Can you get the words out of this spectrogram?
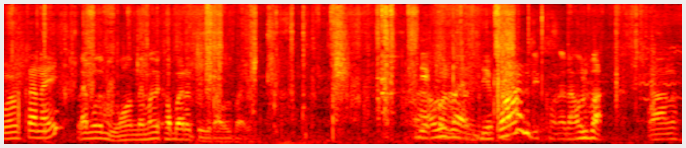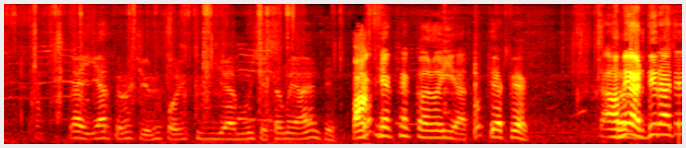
ઓળખતા નહીં? એટલે હું તો બીવાનું નહીં મને ખબર હતી રાહુલભાઈ. અરે યાર પેલું ચીરું પડ્યું તું યાર હું ખેતરમાં આવ્યો ને તે. ફેક ફેક કરો યાર. Fake fake. અમે અડધી રાતે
